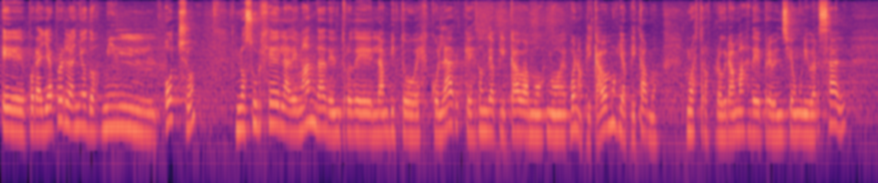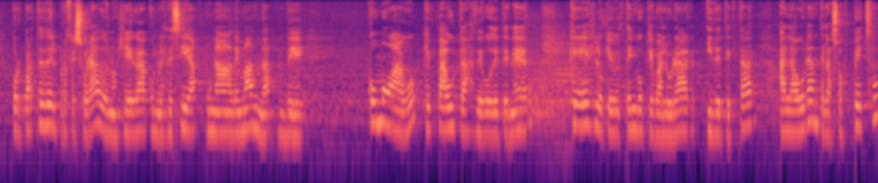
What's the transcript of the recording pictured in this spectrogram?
Eh, por allá por el año 2008 nos surge la demanda dentro del ámbito escolar, que es donde aplicábamos, bueno, aplicábamos y aplicamos nuestros programas de prevención universal. Por parte del profesorado nos llega, como les decía, una demanda de cómo hago, qué pautas debo de tener, qué es lo que tengo que valorar y detectar a la hora ante la sospecha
